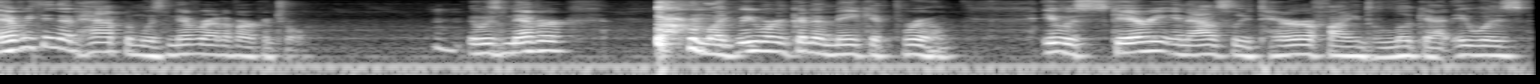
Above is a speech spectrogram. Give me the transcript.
everything that happened was never out of our control Mm-hmm. It was never like we weren't gonna make it through. It was scary and absolutely terrifying to look at. It was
